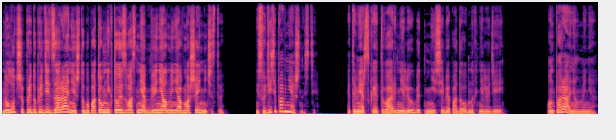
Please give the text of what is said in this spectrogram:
Но лучше предупредить заранее, чтобы потом никто из вас не обвинял меня в мошенничестве. Не судите по внешности. Эта мерзкая тварь не любит ни себе подобных, ни людей. Он поранил меня,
